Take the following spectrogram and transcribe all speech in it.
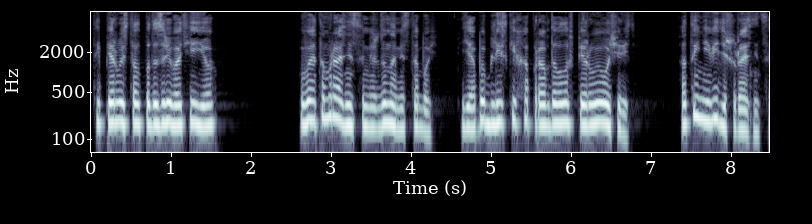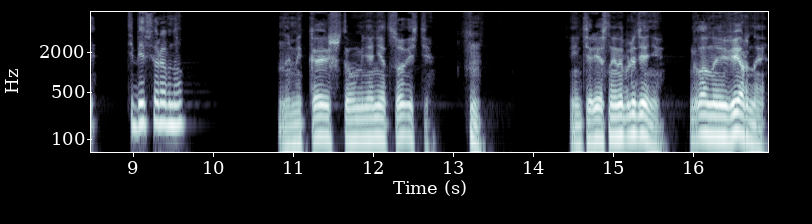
Ты первый стал подозревать ее. В этом разница между нами с тобой. Я бы близких оправдывала в первую очередь. А ты не видишь разницы. Тебе все равно. Намекаешь, что у меня нет совести? Хм. Интересное наблюдение. Главное, верное.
